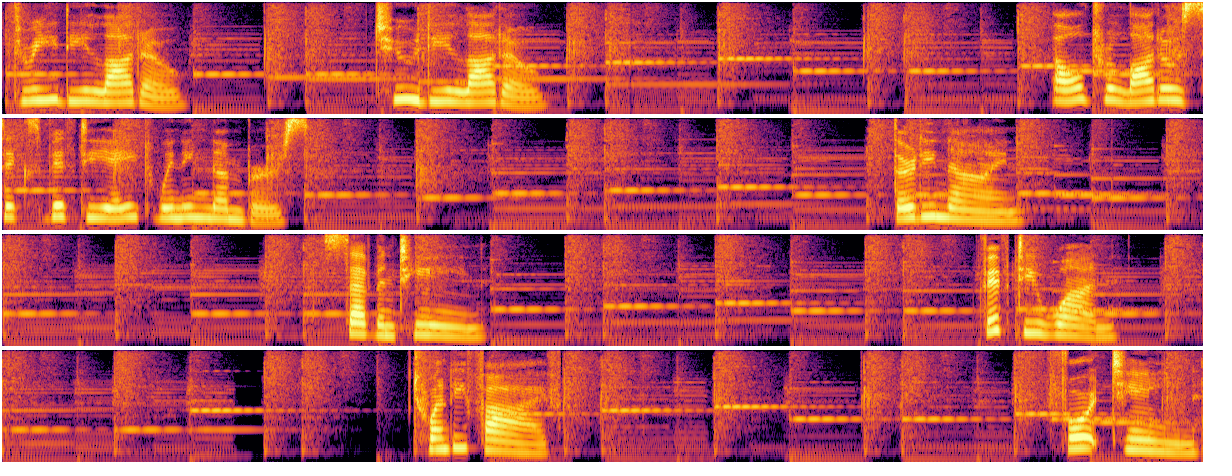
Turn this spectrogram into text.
3D Lotto. 2D Lotto. Ultra Lotto 658 winning numbers 39 17 51 25 14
